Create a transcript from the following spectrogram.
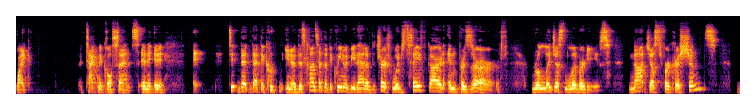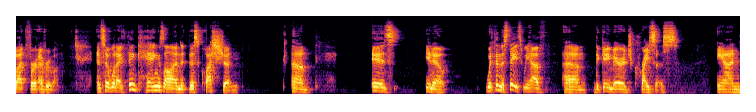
like technical sense. In, in to, that that the you know this concept that the queen would be the head of the church would safeguard and preserve religious liberties, not just for Christians, but for everyone. And so, what I think hangs on this question um, is, you know, within the states, we have um, the gay marriage crisis and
